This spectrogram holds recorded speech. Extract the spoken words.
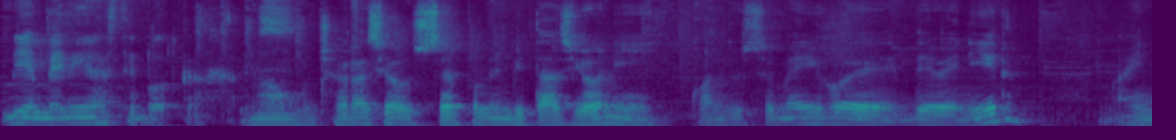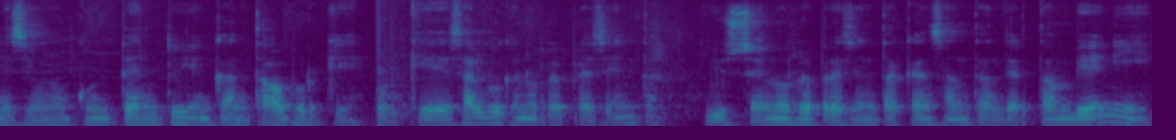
Bienvenido a este podcast. James. No, muchas gracias a usted por la invitación y cuando usted me dijo de, de venir, imagínese uno contento y encantado porque, porque es algo que nos representa y usted nos representa acá en Santander también y,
